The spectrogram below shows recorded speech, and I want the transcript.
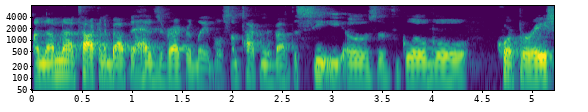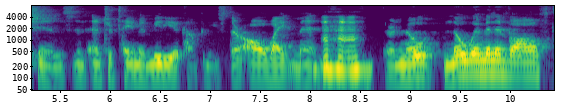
and I'm not talking about the heads of record labels, I'm talking about the CEOs of global corporations and entertainment media companies. They're all white men. Mm-hmm. There are no no women involved,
